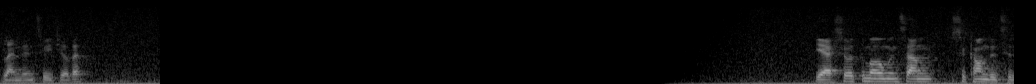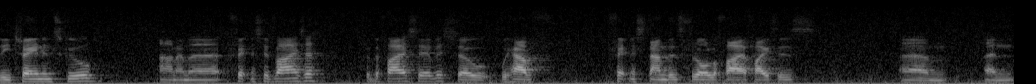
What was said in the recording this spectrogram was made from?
blend into each other. Yeah, so at the moment I'm seconded to the training school and I'm a fitness advisor for the fire service. So we have fitness standards for all the firefighters um, and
